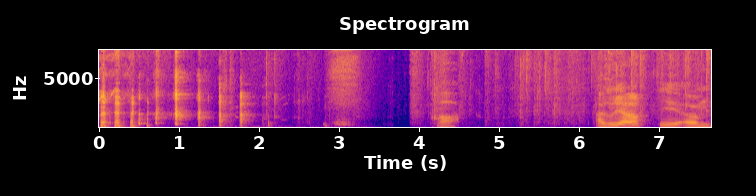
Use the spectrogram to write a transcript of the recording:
oh, Also ja, die ähm,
